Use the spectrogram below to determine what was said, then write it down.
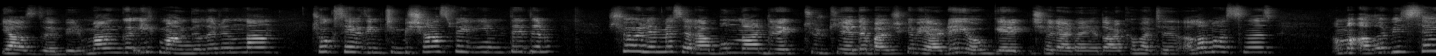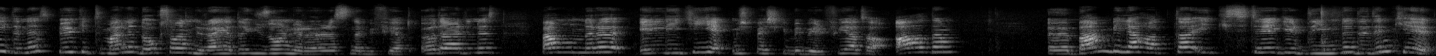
yazdığı bir manga. İlk mangalarından çok sevdiğim için bir şans vereyim dedim. Şöyle mesela bunlar direkt Türkiye'de başka bir yerde yok. Gerekli şeylerden ya da arka bahçeden alamazsınız. Ama alabilseydiniz büyük ihtimalle 90 lira ya da 110 lira arasında bir fiyat öderdiniz. Ben bunları 52-75 gibi bir fiyata aldım. Ee, Ben bile hatta ilk siteye girdiğimde dedim ki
